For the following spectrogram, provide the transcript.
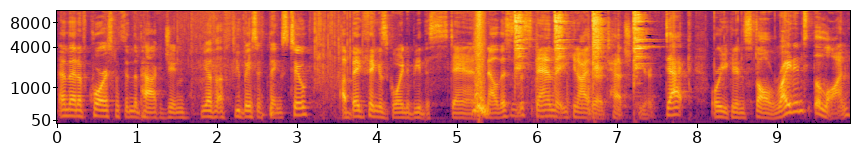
And then of course, within the packaging, you have a few basic things too. A big thing is going to be the stand. Now this is a stand that you can either attach to your deck or you can install right into the lawn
